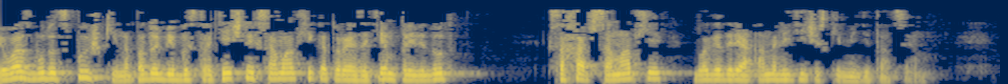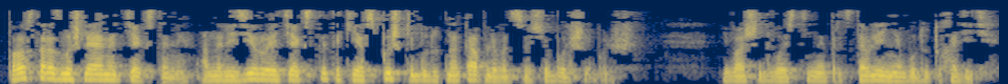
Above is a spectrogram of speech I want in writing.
у вас будут вспышки наподобие быстротечных самадхи, которые затем приведут к сахадж-самадхи благодаря аналитическим медитациям. Просто размышляя над текстами, анализируя тексты, такие вспышки будут накапливаться все больше и больше. И ваши двойственные представления будут уходить.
